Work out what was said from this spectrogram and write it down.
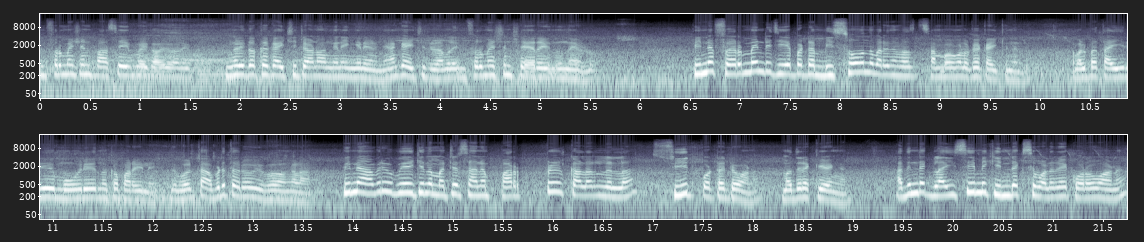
ഇൻഫർമേഷൻ പാസ് ചെയ്യുമ്പോൾ അവർ പറയും നിങ്ങൾ ഇതൊക്കെ കഴിച്ചിട്ടാണോ അങ്ങനെ ഇങ്ങനെയാണ്? ഞാൻ കഴിച്ചിട്ടില്ല. നമ്മൾ ഇൻഫർമേഷൻ ഷെയർ ചെയ്യുന്നതേ ഉള്ളൂ. പിന്നെ ഫെർമെന്റ് ചെയ്യപ്പെട്ട മിസോ എന്ന് പറയുന്ന സംഭവങ്ങളൊക്കെ കഴിക്കുന്നുണ്ട്. നമ്മളിപ്പോൾ തൈര് മോര് എന്നൊക്കെ പറയില്ലേ? ഇതുപോലത്തെ അവിടുത്തെ ഓരോ വിഭവങ്ങളാണ്. പിന്നെ അവർ ഉപയോഗിക്കുന്ന മറ്റൊരു സാധനം പർപ്പിൾ കളറിലുള്ള സ്വീറ്റ് പൊട്ടറ്റോ ആണ് മധുരക്കിഴങ്ങ്. അതിന്റെ ഗ്ലൈസീമിക് ഇൻഡെക്സ് വളരെ കുറവാണ്.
